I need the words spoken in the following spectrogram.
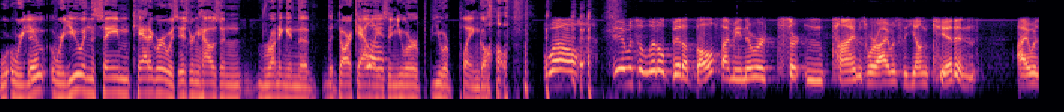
Were you were you in the same category? Was Isringhausen running in the, the dark alleys, well, and you were you were playing golf? well, it was a little bit of both. I mean, there were certain times where I was the young kid and I was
